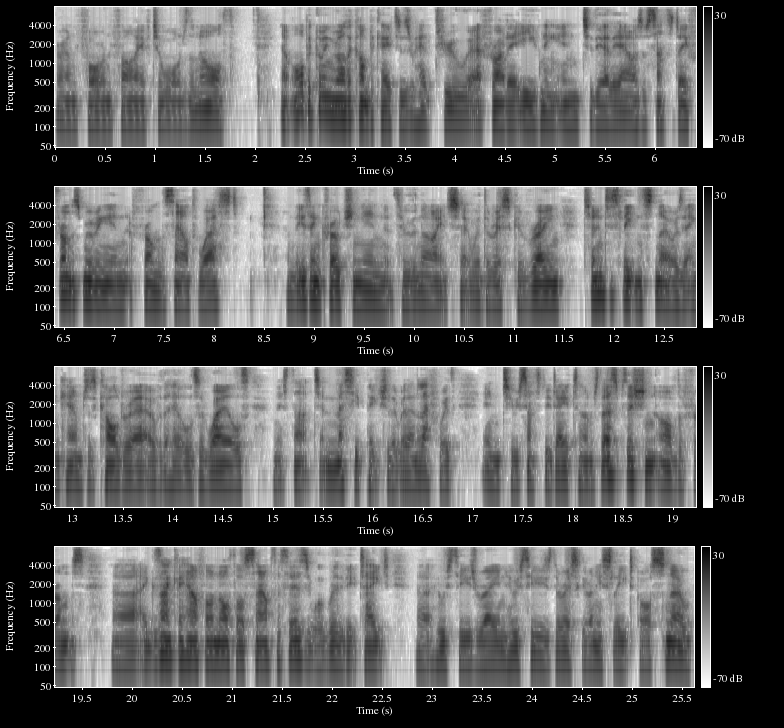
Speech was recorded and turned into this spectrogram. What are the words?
around 4 and 5 towards the north. Now, all becoming rather complicated as we head through uh, Friday evening into the early hours of Saturday. Fronts moving in from the southwest and these encroaching in through the night uh, with the risk of rain, turning to sleet and snow as it encounters colder air over the hills of Wales. And it's that messy picture that we're then left with into Saturday daytime. So the position of the fronts. Uh, exactly how far north or south this is will really dictate uh, who sees rain, who sees the risk of any sleet or snow.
